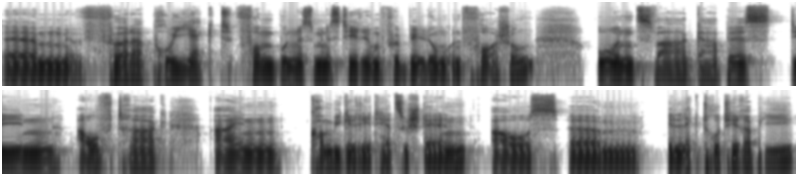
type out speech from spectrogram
ähm, Förderprojekt vom Bundesministerium für Bildung und Forschung. Und zwar gab es den Auftrag, ein Kombigerät herzustellen aus ähm, Elektrotherapie,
